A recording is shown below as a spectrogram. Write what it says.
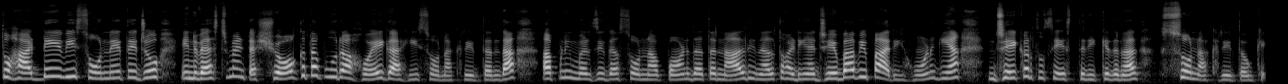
ਤੁਹਾਡੇ ਵੀ ਸੋਨੇ ਤੇ ਜੋ ਇਨਵੈਸਟਮੈਂਟ ਹੈ, ਸ਼ੌਕ ਤਾਂ ਪੂਰਾ ਹੋਏਗਾ ਹੀ ਸੋਨਾ ਖਰੀਦਣ ਦਾ। ਆਪਣੀ ਮਰਜ਼ੀ ਦਾ ਸੋਨਾ ਪਾਉਣ ਦਾ ਤਾਂ ਨਾਲ ਦੀ ਨਾਲ ਤੁਹਾਡੀਆਂ ਜੇਬਾਂ ਵੀ ਭਾਰੀ ਹੋਣਗੀਆਂ। ਜੇਕਰ ਤੁਸੀਂ ਇਸ ਤਰੀਕੇ ਦੇ ਨਾਲ ਸੋਨਾ ਖਰੀਦੋਗੇ।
